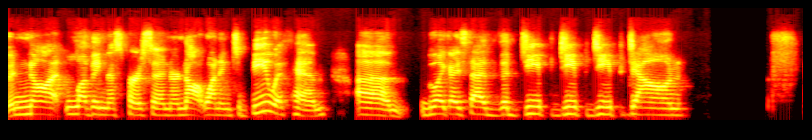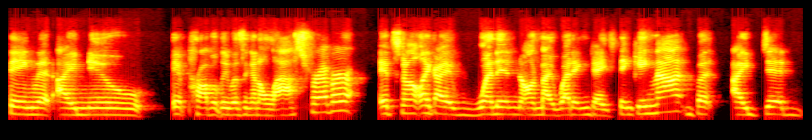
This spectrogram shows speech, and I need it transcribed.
not loving this person or not wanting to be with him. Um, like I said, the deep, deep, deep down thing that I knew it probably wasn't going to last forever. it's not like I went in on my wedding day thinking that, but I did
